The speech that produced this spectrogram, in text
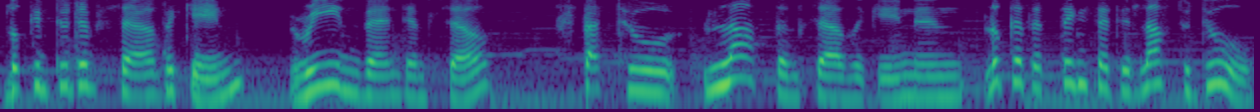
look into themselves again, reinvent themselves, start to love themselves again and look at the things that they love to do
